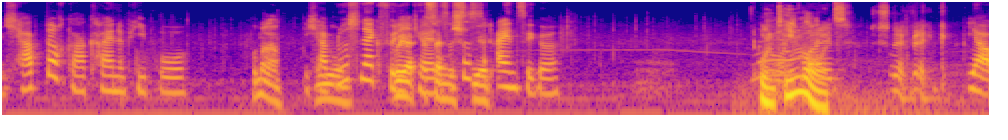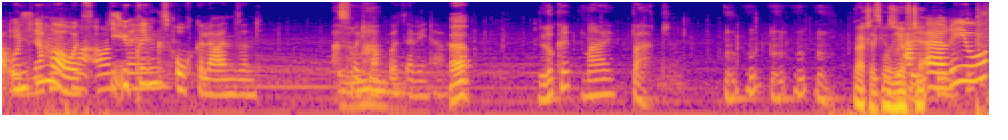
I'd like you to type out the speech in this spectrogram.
Ich hab doch gar keine Pipo. Guck mal. Ich hab Jo. nur Snack für Ui die Cats. Das ist das. Einzige. Und Oh, Emotes. Schnell weg. Ja, und Emotes, die übrigens hochgeladen sind. Das Achso, wollte ich mal kurz erwähnt haben. Ja. Look at my butt. Warte, jetzt muss ich auf die. äh, Rio,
